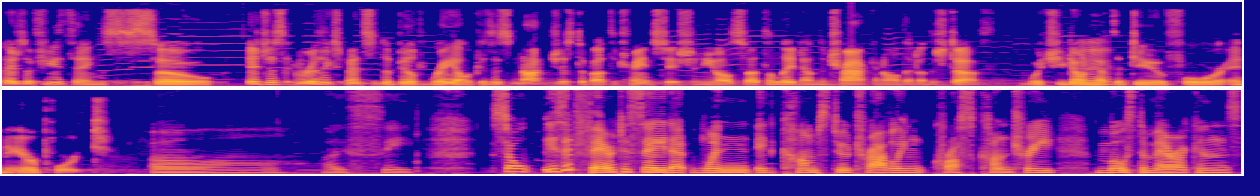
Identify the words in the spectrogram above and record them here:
there's a few things. So it's just really expensive to build rail because it's not just about the train station. You also have to lay down the track and all that other stuff, which you don't have mm. to do for an airport. Oh, I see. So, is it fair to say that when it comes to traveling cross country, most Americans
